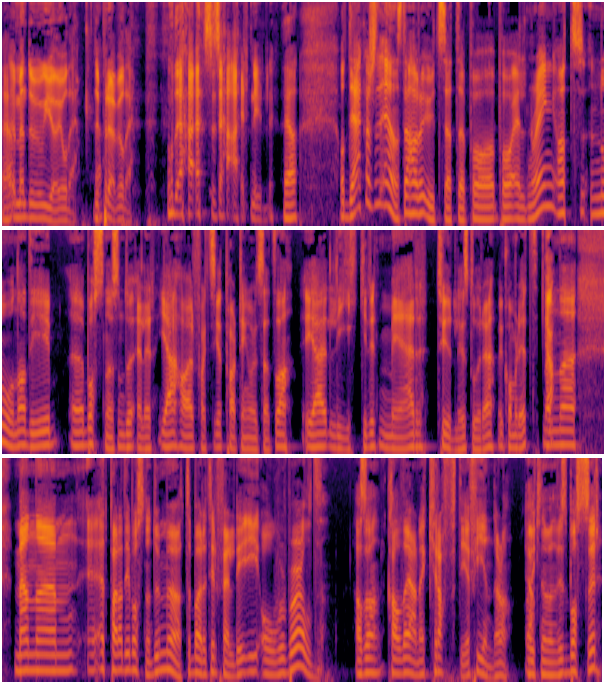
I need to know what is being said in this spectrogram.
Ja. Eh, Men du gjør jo det. Du prøver jo det. Og det syns jeg er helt nydelig. Ja. Og det er kanskje det eneste jeg har å utsette på, på Elden Ring. At noen av de eh, bossene som du Eller jeg har faktisk et par ting å utsette, da. Jeg liker mer tydelig historie. Vi kommer dit. Men, eh, men eh, et par av de bossene du møter bare tilfeldig i Overworld Altså, kall det gjerne kraftige fiender, da, og Ja. ikke nødvendigvis bosser.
